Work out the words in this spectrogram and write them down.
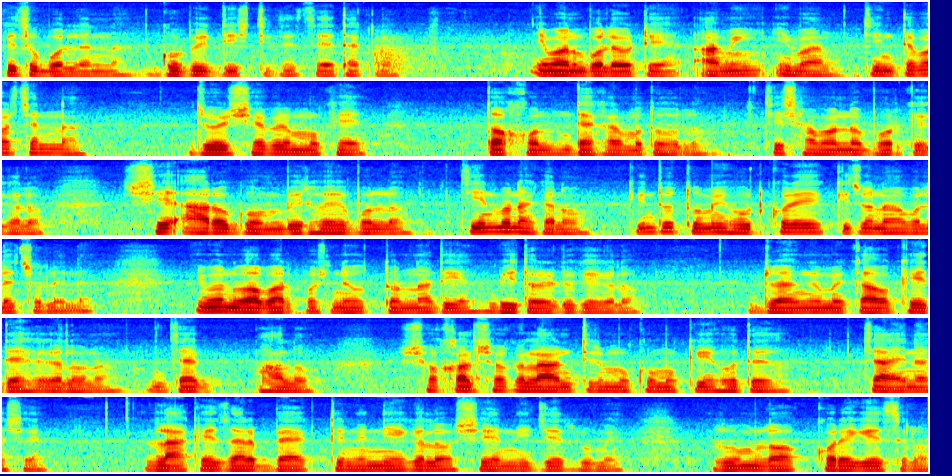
কিছু বললেন না, গভীর দৃষ্টিতে চেয়ে থাকল। ইমান বলে ওঠে, আমি ইমান চিনতে পারছেন না? জহির সাহেবের মুখে তখন দেখার মতো হলো, সে সামান্য ভরকে গেল। সে আরও গম্ভীর হয়ে বলল, চিনব না কেন? কিন্তু তুমি হুট করে কিছু না বলে চলে এলে? ইমান বাবার প্রশ্নে উত্তর না দিয়ে ভিতরে ঢুকে গেল। ড্রয়িং রুমে কাউকেই দেখা গেল না। যাক, ভালো। সকাল সকাল আন্টির মুখোমুখি হতে চায় না সে। লাকেজ আর ব্যাগ টেনে নিয়ে গেল সে নিজের রুমে। রুম লক করে গিয়েছিল।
